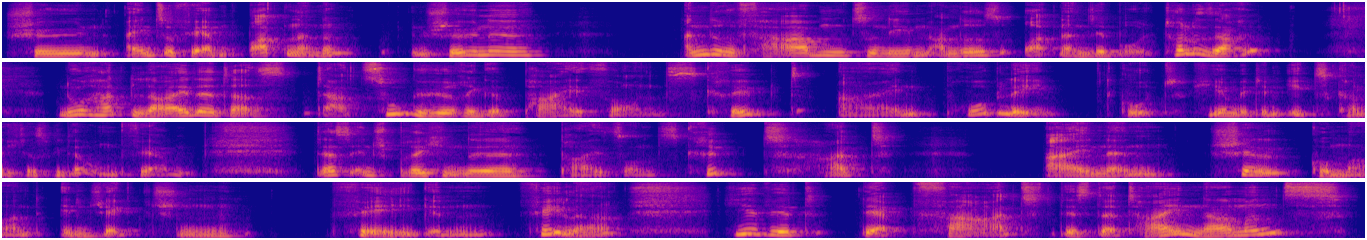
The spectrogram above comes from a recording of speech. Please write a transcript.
schön einzufärben. Ordner, ne? Schöne andere Farben zu nehmen, anderes Ordnersymbol. Tolle Sache. Nur hat leider das dazugehörige Python-Skript ein Problem. Gut, hier mit dem X kann ich das wieder umfärben. Das entsprechende Python-Skript hat einen Shell-Command-Injection fähigen Fehler. Hier wird der Pfad des Dateinamens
